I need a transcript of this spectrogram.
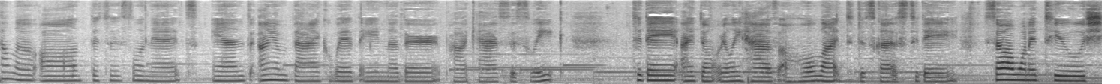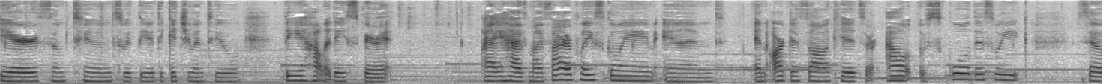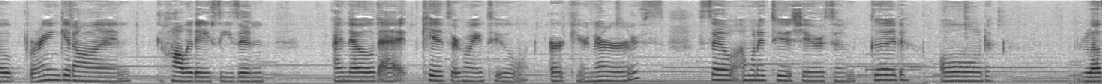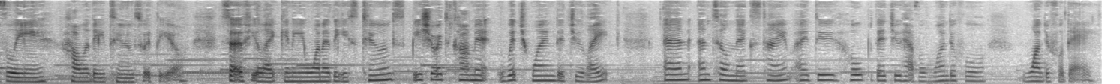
Hello, all. This is Lynette, and I am back with another podcast this week. Today, I don't really have a whole lot to discuss today, so I wanted to share some tunes with you to get you into the holiday spirit. I have my fireplace going, and in Arkansas, kids are out of school this week. So bring it on, holiday season. I know that kids are going to irk your nerves. So I wanted to share some good, old, lovely holiday tunes with you. So if you like any one of these tunes, be sure to comment which one that you like. And until next time, I do hope that you have a wonderful, wonderful day.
